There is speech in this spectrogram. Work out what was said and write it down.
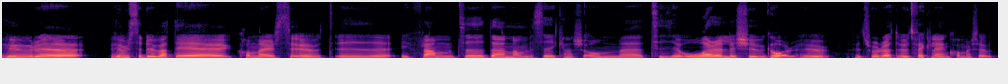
Hur eh, hur ser du att det kommer se ut i, i framtiden, om vi säger kanske om eh, 10 år eller 20 år? Hur, hur tror du att utvecklingen kommer se ut?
